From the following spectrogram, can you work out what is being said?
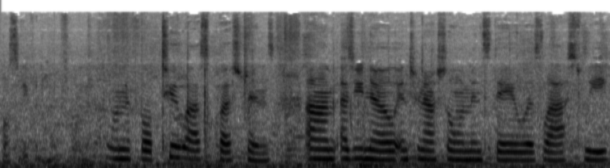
positive and hopeful. Wonderful. Two last questions. Um, as you know, International Women's Day was last week,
